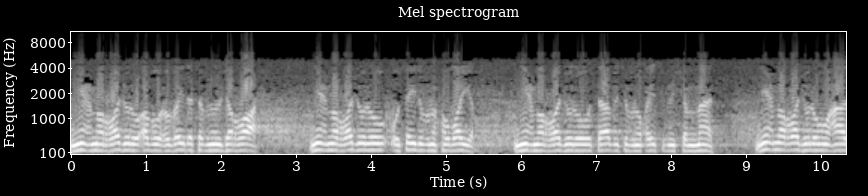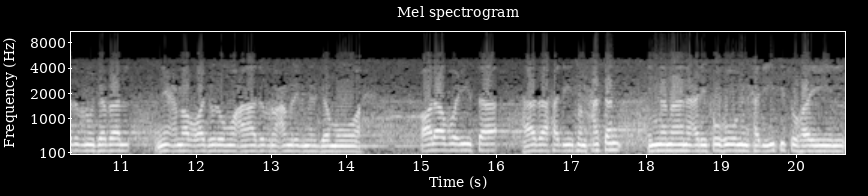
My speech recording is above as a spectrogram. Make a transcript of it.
نعم الرجل أبو عبيدة بن الجراح نعم الرجل أسيد بن حضير نعم الرجل ثابت بن قيس بن شماس نعم الرجل معاذ بن جبل نعم الرجل معاذ بن عمرو بن الجموح. قال أبو عيسى هذا حديث حسن إنما نعرفه من حديث سهيل.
